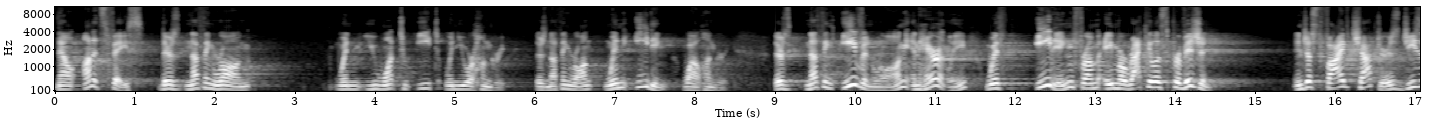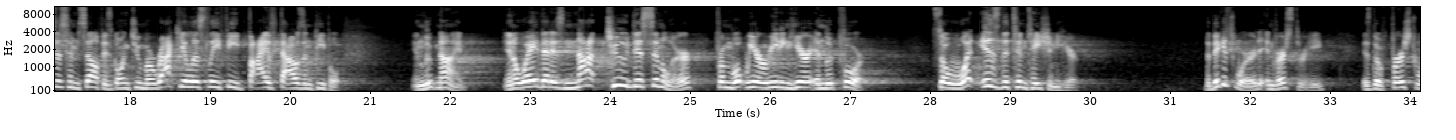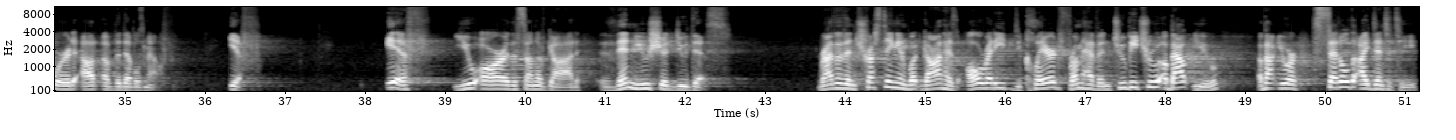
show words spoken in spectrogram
Now, on its face, there's nothing wrong when you want to eat when you are hungry. There's nothing wrong when eating while hungry. There's nothing even wrong inherently with eating from a miraculous provision. In just five chapters, Jesus himself is going to miraculously feed 5,000 people in Luke 9 in a way that is not too dissimilar from what we are reading here in Luke 4. So, what is the temptation here? The biggest word in verse 3 is the first word out of the devil's mouth if. If you are the Son of God, then you should do this. Rather than trusting in what God has already declared from heaven to be true about you, about your settled identity,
